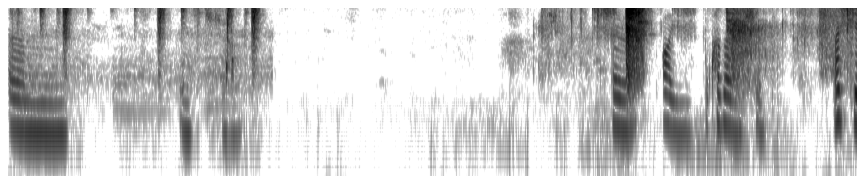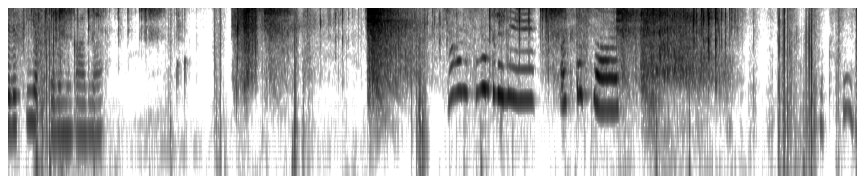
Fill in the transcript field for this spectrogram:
E, bunu seçeceğim. Evet. Ay bu kadar bir şey. Ben şerefi yapıyorum galiba. Ya nasıl vurdu beni? Arkadaşlar. Şunu kısayım da.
